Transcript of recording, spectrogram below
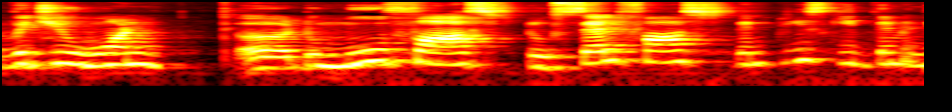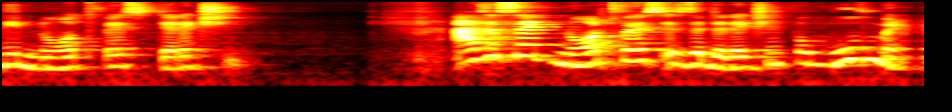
which you want uh, to move fast, to sell fast, then please keep them in the northwest direction. As I said, northwest is the direction for movement.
